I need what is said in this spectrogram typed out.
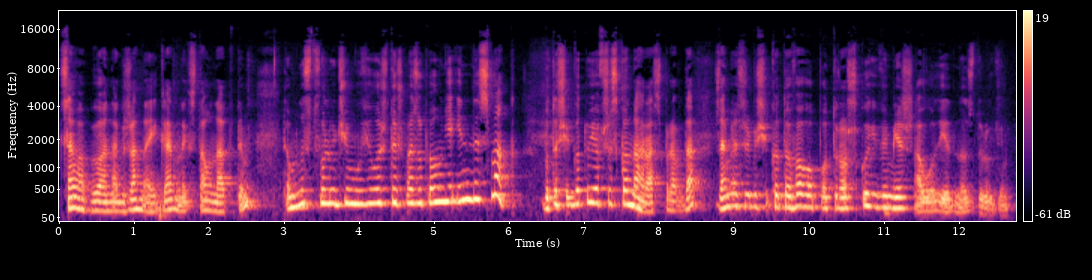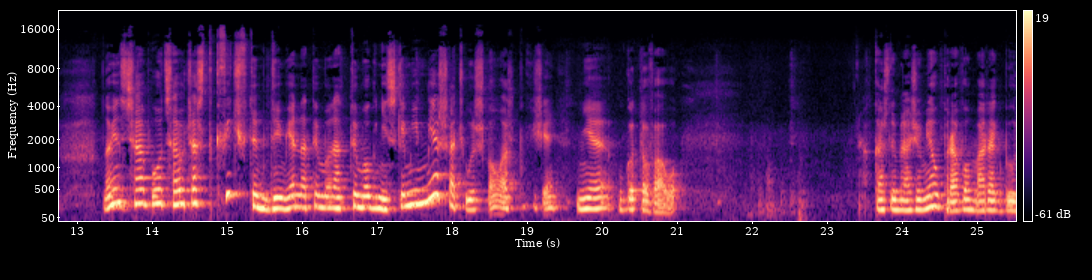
cała była nagrzana i garnek stał nad tym, to mnóstwo ludzi mówiło, że to już ma zupełnie inny smak bo to się gotuje wszystko naraz, prawda? Zamiast, żeby się gotowało po troszku i wymieszało jedno z drugim. No więc trzeba było cały czas tkwić w tym dymie, nad tym, nad tym ogniskiem i mieszać łyżką, aż póki się nie ugotowało. W każdym razie miał prawo Marek był,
